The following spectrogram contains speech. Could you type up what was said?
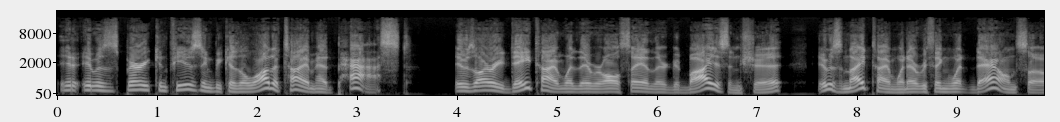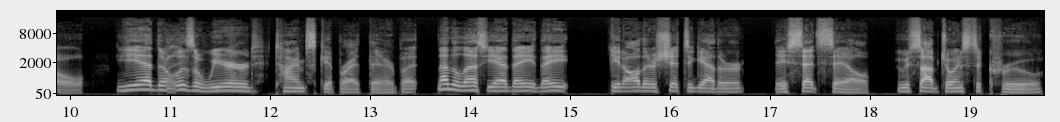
it, it was very confusing because a lot of time had passed. It was already daytime when they were all saying their goodbyes and shit it was nighttime when everything went down. So yeah, there was a weird time skip right there, but nonetheless, yeah, they they get all their shit together. They set sail. Usopp joins the crew.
